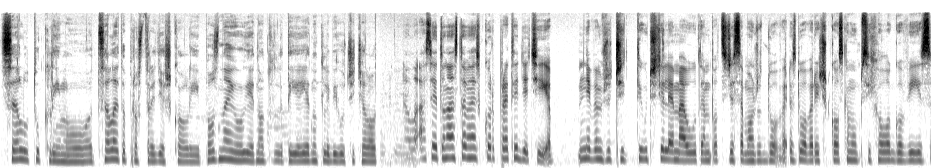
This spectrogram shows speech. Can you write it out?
celú tú klímu, celé to prostredie školy, poznajú jednotlivých učiteľov. Ale asi je to nastavené skôr pre tie deti neviem, že či tí učiteľia majú ten pocit, že sa môžu zdôveriť školskému psychologovi s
